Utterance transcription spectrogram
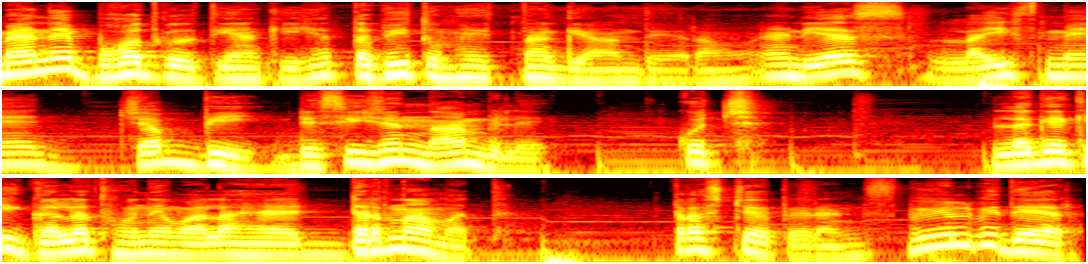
मैंने बहुत गलतियाँ की हैं, तभी तुम्हें इतना ज्ञान दे रहा हूँ। एंड यस लाइफ में जब भी डिसीज़न ना मिले, कुछ लगे कि गलत होने वाला है, डरना मत। Trust your parents we will be there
